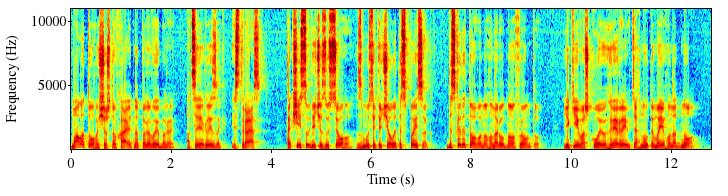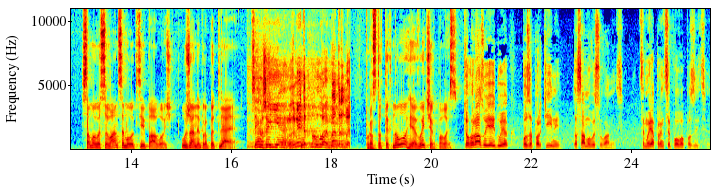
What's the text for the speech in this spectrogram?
Мало того, що штовхають на перевибори, а це і ризик, і стрес, так ще й судячи з усього, змусять очолити список дискредитованого Народного фронту, який важкою гирею тягнутиме його на дно. Самовисуванцем Олексій Павлович уже не пропетляє. Це вже є Розумієте, технологія. Просто технологія вичерпалась. Цього разу я йду як позапартійний та самовисуванець. Це моя принципова позиція.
